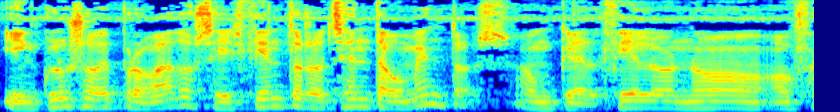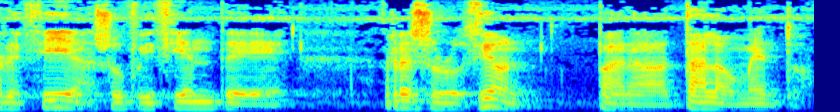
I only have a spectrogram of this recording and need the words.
Incluso he probado 680 aumentos, aunque el cielo no ofrecía suficiente resolución para tal aumento.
